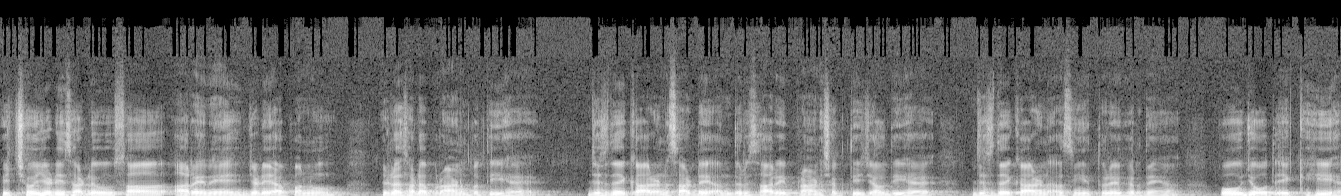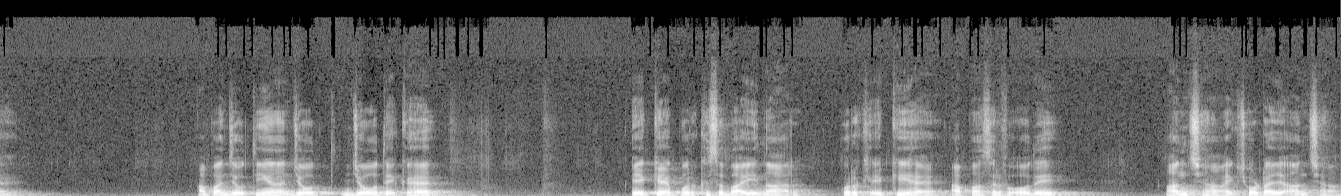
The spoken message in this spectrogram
ਪਿੱਛੋਂ ਜਿਹੜੀ ਸਾਡੇ ਨੂੰ ਸਾਹ ਆ ਰਹੇ ਨੇ, ਜਿਹੜੇ ਆਪਾਂ ਨੂੰ, ਜਿਹੜਾ ਸਾਡਾ ਪ੍ਰਾਣਪਤੀ ਹੈ ਜਿਸ ਦੇ ਕਾਰਨ ਸਾਡੇ ਅੰਦਰ ਸਾਰੇ ਪ੍ਰਾਣ ਸ਼ਕਤੀ ਚੱਲਦੀ ਹੈ, ਜਿਸ ਦੇ ਕਾਰਨ ਅਸੀਂ ਤੁਰੇ ਫਿਰਦੇ ਹਾਂ, ਉਹ ਜੋਤ ਇੱਕ ਹੀ ਹੈ। ਆਪਾਂ ਜੋਤੀਆਂ, ਜੋਤ ਜੋਤ ਇੱਕ ਹੈ। ਇੱਕ ਹੈ ਪੁਰਖ ਸਬਾਈ ਨਾਰ, ਪੁਰਖ ਇੱਕ ਹੀ ਹੈ। ਆਪਾਂ ਸਿਰਫ ਉਹਦੇ ਅੰਸ਼ ਹਾਂ, ਇੱਕ ਛੋਟਾ ਜਿਹਾ ਅੰਸ਼ ਹਾਂ।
